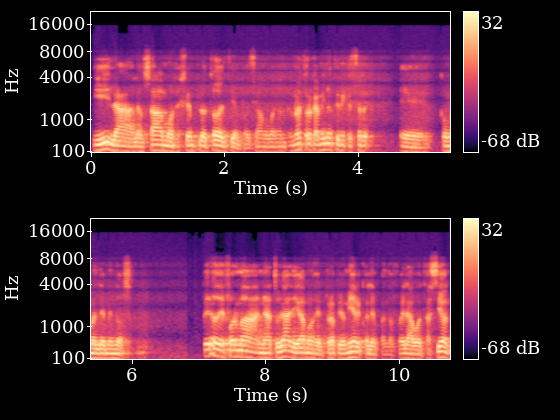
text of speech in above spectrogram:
y la, la usábamos de ejemplo todo el tiempo. Decíamos, bueno, nuestro camino tiene que ser como el de Mendoza. Pero de forma natural, digamos, del propio miércoles, cuando fue la votación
